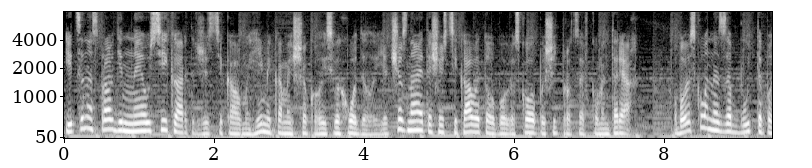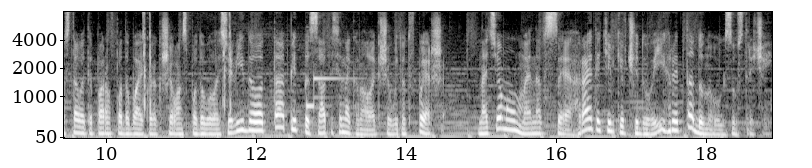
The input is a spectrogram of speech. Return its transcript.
І це насправді не усі картриджі з цікавими гіміками, що колись виходили. Якщо знаєте щось цікаве, то обов'язково пишіть про це в коментарях. Обов'язково не забудьте поставити пару вподобайку, якщо вам сподобалося відео, та підписатися на канал, якщо ви тут вперше. На цьому в мене все. Грайте тільки в чудові ігри та до нових зустрічей.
